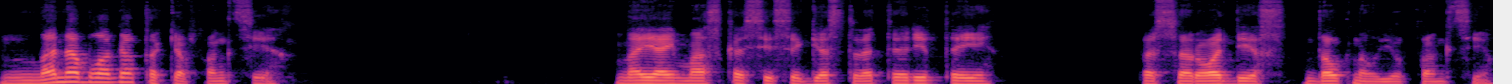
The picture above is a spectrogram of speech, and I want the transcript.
Na, nebloga tokia funkcija. Na, jei Maskas įsigės Twitterį, tai pasirodys daug naujų funkcijų.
